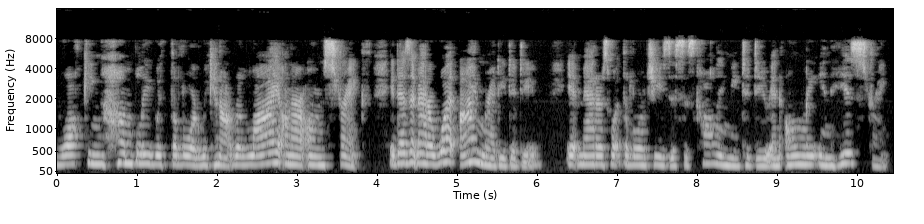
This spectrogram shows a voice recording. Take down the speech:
walking humbly with the Lord. We cannot rely on our own strength. It doesn't matter what I'm ready to do. It matters what the Lord Jesus is calling me to do and only in his strength.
